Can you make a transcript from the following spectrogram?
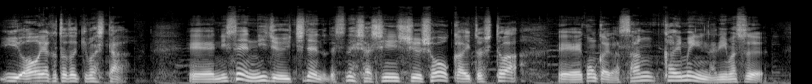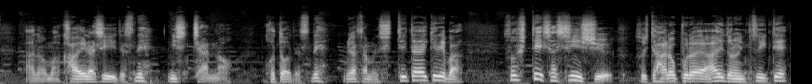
ようやく届きました。えー2021年のですね、写真集紹介としては、えー今回が3回目になります。あの、まあ、可愛らしいですね、西ちゃんのことをですね、皆様に知っていただければ、そして写真集、そしてハロプロやアイドルについて、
